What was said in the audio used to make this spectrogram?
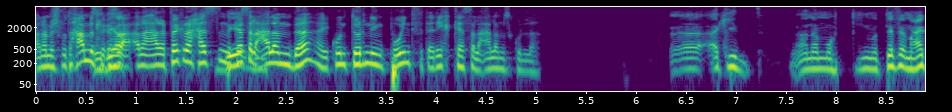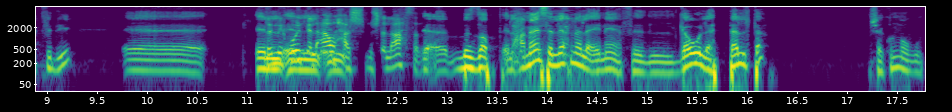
أنا مش متحمس لكأس ه- الع... أنا على فكرة حاسس إن كأس العالم ده هيكون turning point في تاريخ كأس العالم كلها. أكيد. أنا مت- متفق معاك في دي. آه، ال- turning point ال- الأوحش مش الأحسن. آه، بالظبط. الحماس اللي إحنا لقيناه في الجولة الثالثه مش هيكون موجود.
